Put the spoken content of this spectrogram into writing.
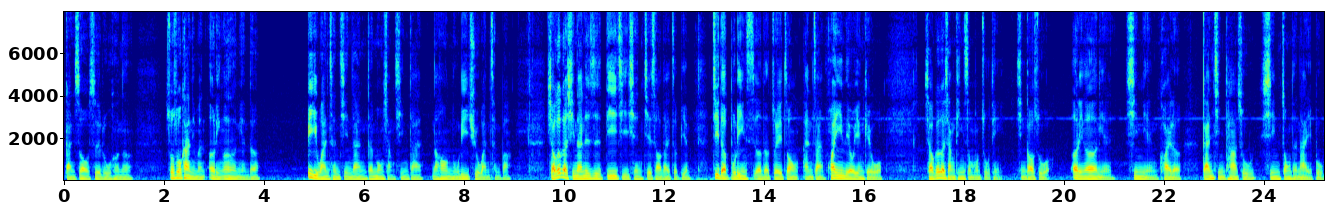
感受是如何呢？说说看你们二零二二年的必完成清单跟梦想清单，然后努力去完成吧。小哥哥型男日志第一集先介绍在这边，记得不吝啬的追踪、按赞，欢迎留言给我。小哥哥想听什么主题，请告诉我。二零二二年新年快乐，赶紧踏出心中的那一步。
